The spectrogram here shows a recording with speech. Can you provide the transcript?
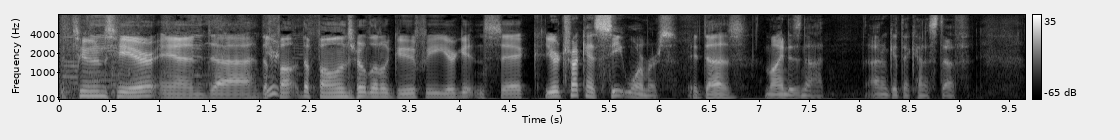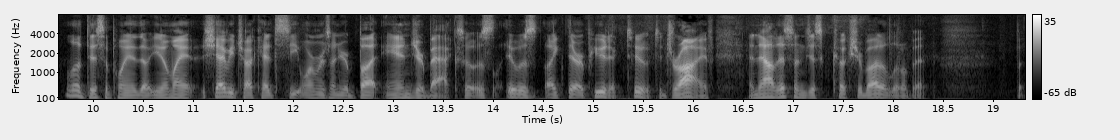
the tunes here, and uh, the You're- the phones are a little goofy. You're getting sick. Your truck has seat warmers. It does. Mine does not. I don't get that kind of stuff. A little disappointed though. You know, my Chevy truck had seat warmers on your butt and your back, so it was it was like therapeutic too to drive. And now this one just cooks your butt a little bit. But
